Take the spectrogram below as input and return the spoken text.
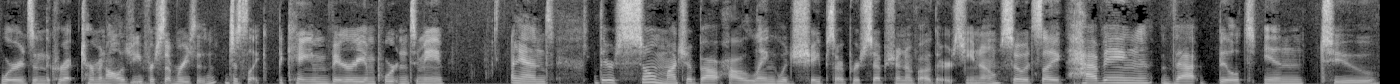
words and the correct terminology for some reason just like became very important to me. And there's so much about how language shapes our perception of others, you know? So it's like having that built into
